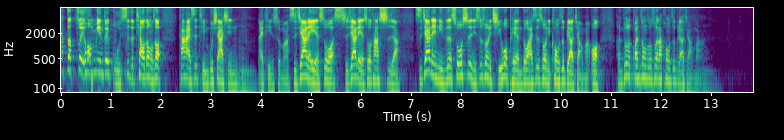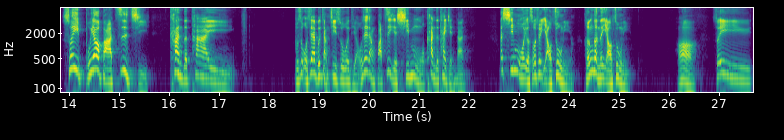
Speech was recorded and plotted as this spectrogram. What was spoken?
他到最后面对股市的跳动的时候，他还是停不下心来停损嘛。史嘉蕾也说，史嘉蕾也说他是啊。史嘉蕾，你的说是你是说你期货赔很多，还是说你控制不了脚嘛？哦，很多的观众都说他控制不了脚嘛，所以不要把自己看得太不是，我现在不是讲技术问题啊，我在讲把自己的心魔看得太简单，那心魔有时候就咬住你，狠狠的咬住你，哦，所以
